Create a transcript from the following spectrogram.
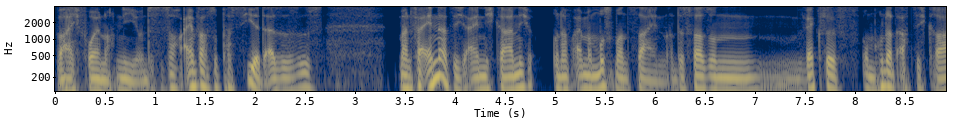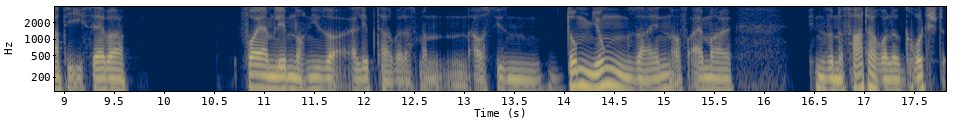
war ich vorher noch nie. Und es ist auch einfach so passiert. Also es ist, man verändert sich eigentlich gar nicht und auf einmal muss man es sein. Und das war so ein Wechsel um 180 Grad, die ich selber vorher im Leben noch nie so erlebt habe, dass man aus diesem dummen Jungen sein auf einmal in so eine Vaterrolle gerutscht,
